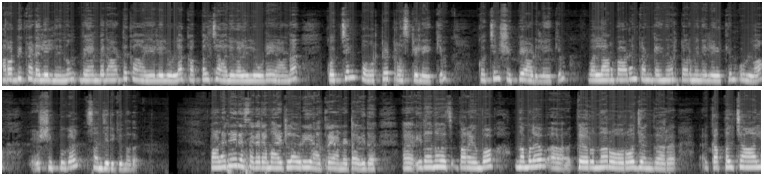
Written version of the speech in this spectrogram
അറബിക്കടലിൽ നിന്നും വേമ്പനാട്ട് കായലിലുള്ള കപ്പൽ ചാലുകളിലൂടെയാണ് കൊച്ചിൻ പോർട്ട് ട്രസ്റ്റിലേക്കും കൊച്ചിൻ ഷിപ്പ്യാർഡിലേക്കും വല്ലാർപാടം കണ്ടെയ്നർ ടെർമിനലിലേക്കും ഉള്ള ഷിപ്പുകൾ സഞ്ചരിക്കുന്നത്. വളരെ രസകരമായിട്ടുള്ള ഒരു യാത്രയാണ് കേട്ടോ ഇത്. ഇതെന്ന് വെച്ച് പറയുമ്പോൾ നമ്മൾ കയറുന്ന റോറോ ജങ്കാർ കപ്പൽ ചാൽ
